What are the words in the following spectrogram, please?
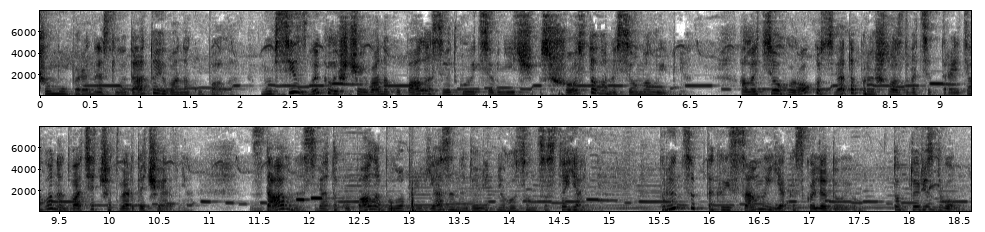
Чому перенесли дату Івана Купала? Ми всі звикли, що Івана Купала святкується в ніч з 6 на 7 липня. Але цього року свято пройшло з 23 на 24 червня. Здавна свято Купала було прив'язане до літнього сонцестояння. Принцип такий самий, як і з колядою, тобто Різдвом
